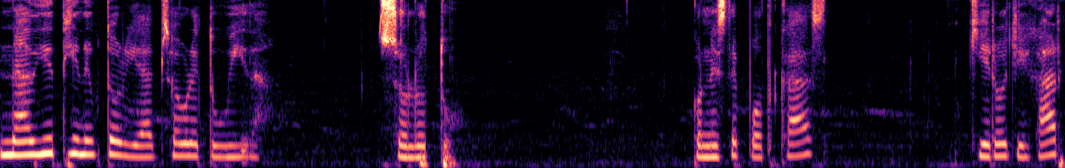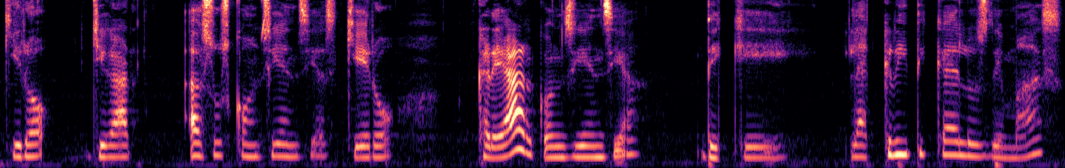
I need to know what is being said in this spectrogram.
Nadie tiene autoridad sobre tu vida, solo tú. Con este podcast quiero llegar, quiero llegar a sus conciencias, quiero crear conciencia de que la crítica de los demás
